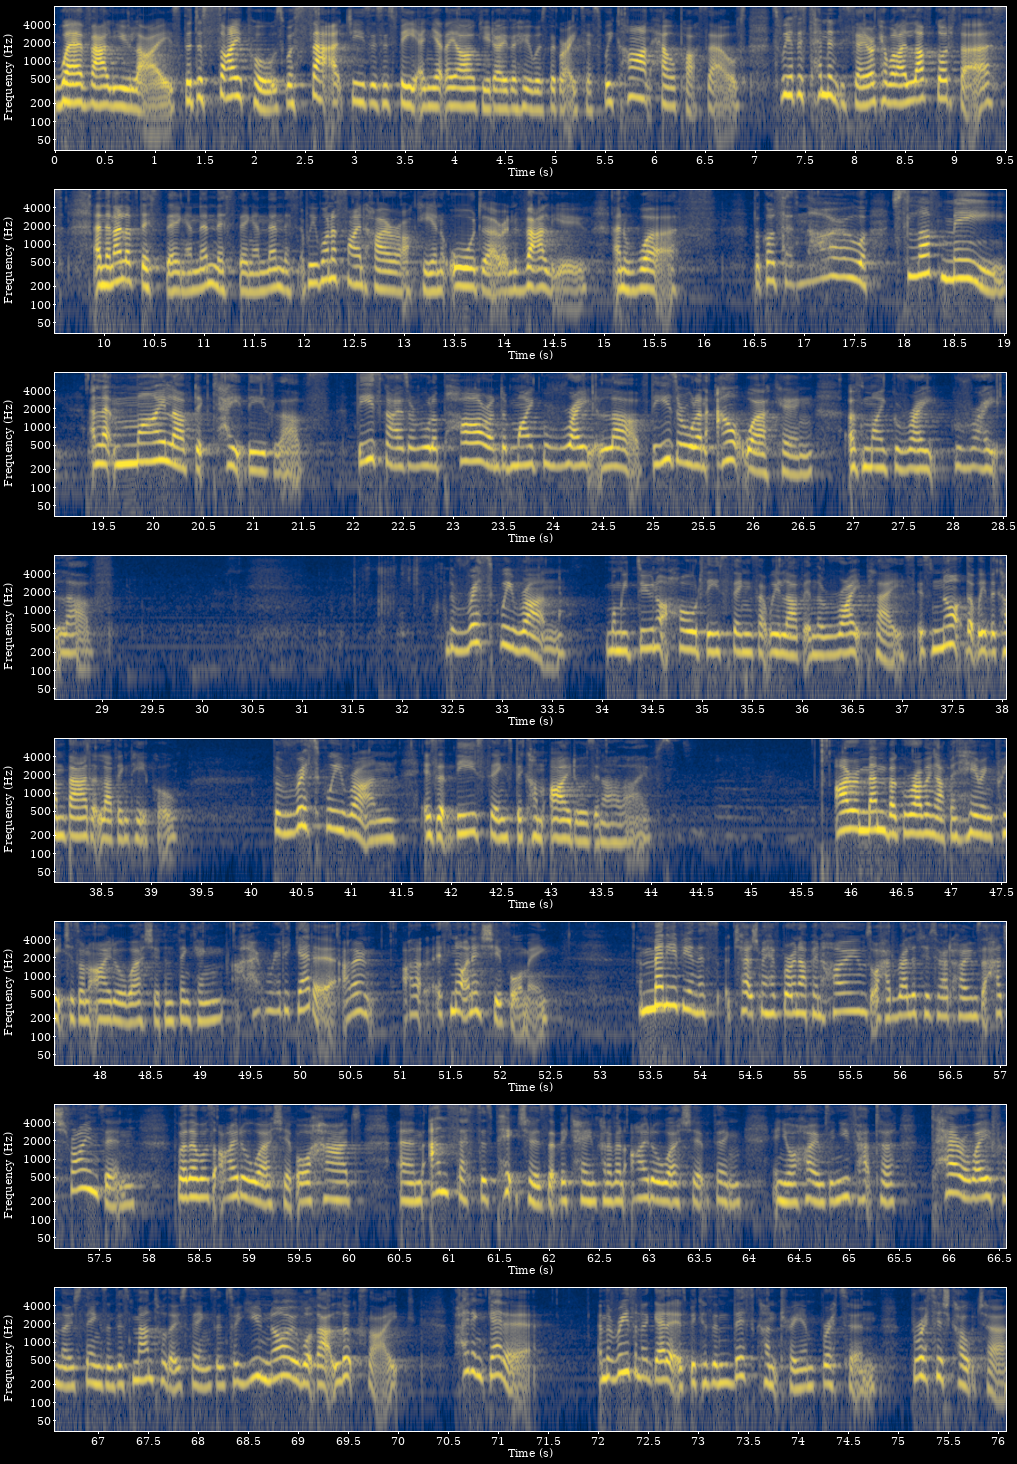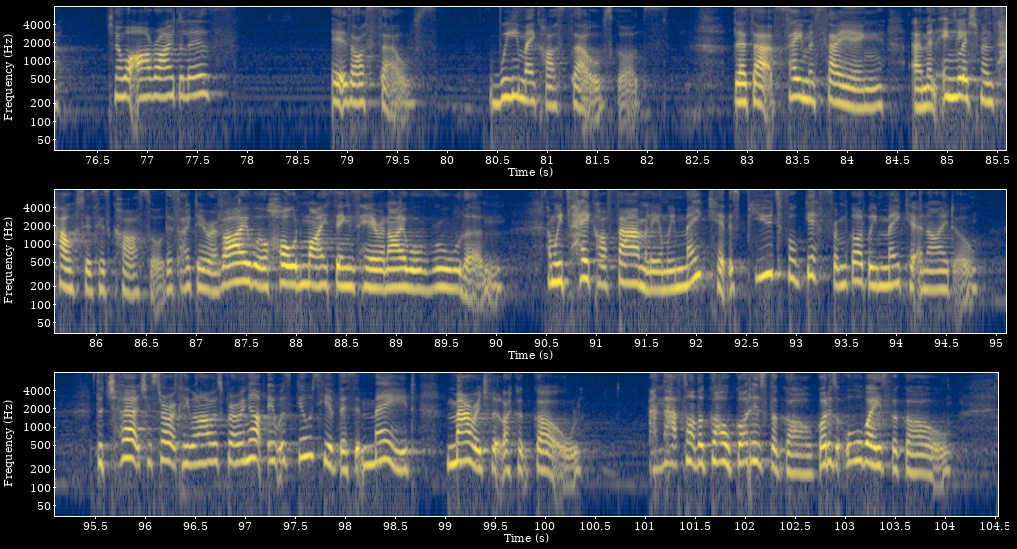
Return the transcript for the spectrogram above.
where value lies. The disciples were sat at Jesus' feet and yet they argued over who was the greatest. We can't help ourselves. So we have this tendency to say, okay, well, I love God first, and then I love this thing, and then this thing, and then this. We want to find hierarchy and order and value and worth. But God says, no, just love me and let my love dictate these loves. These guys are all a par under my great love. These are all an outworking of my great, great love. The risk we run when we do not hold these things that we love in the right place is not that we become bad at loving people. The risk we run is that these things become idols in our lives. I remember growing up and hearing preachers on idol worship and thinking, I don't really get it. I don't, I don't, it's not an issue for me. And many of you in this church may have grown up in homes or had relatives who had homes that had shrines in where there was idol worship or had um, ancestors' pictures that became kind of an idol worship thing in your homes. And you've had to tear away from those things and dismantle those things. And so you know what that looks like. But I didn't get it. And the reason I get it is because in this country, in Britain, British culture, do you know what our idol is? It is ourselves. We make ourselves gods there's that famous saying, um, an Englishman's house is his castle. This idea of, I will hold my things here and I will rule them. And we take our family and we make it, this beautiful gift from God, we make it an idol. The church, historically, when I was growing up, it was guilty of this. It made marriage look like a goal. And that's not the goal. God is the goal. God is always the goal.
